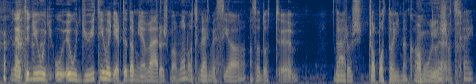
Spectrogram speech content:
lehet, hogy ő úgy, ő úgy gyűjti, hogy érted, amilyen városban van, ott megveszi a, az adott város csapatainak a, Amúgy a sapkáit.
